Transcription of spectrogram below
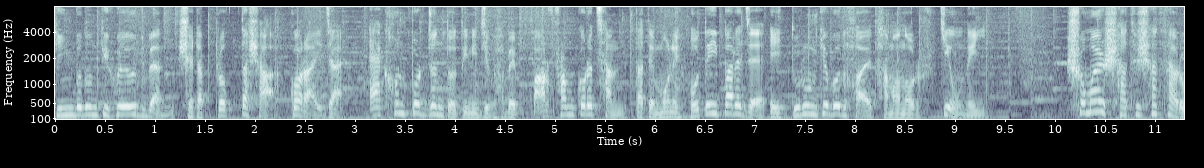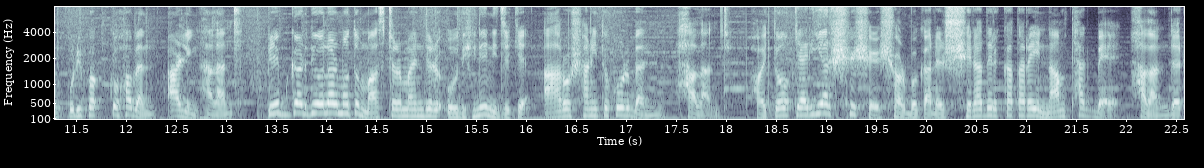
কিংবদন্তি হয়ে উঠবেন, সেটা প্রত্যাশা করাই যায়। এখন পর্যন্ত তিনি যেভাবে পারফর্ম করেছেন, তাতে মনে হতেই পারে যে এই তরুণকে বোধ হয় থামানোর কেউ নেই। সময়ের সাথে সাথে আরও পরিপক্ক হবেন আর্লিং হালান্ড পেপ গার্দিওলার মতো মাস্টারমাইন্ডের অধীনে নিজেকে আরও শানিত করবেন হালান্ড হয়তো ক্যারিয়ার শেষে সর্বকালের সেরাদের কাতারেই নাম থাকবে হালান্ডের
